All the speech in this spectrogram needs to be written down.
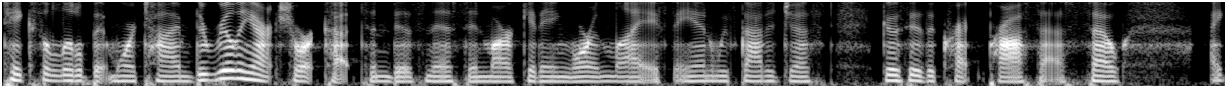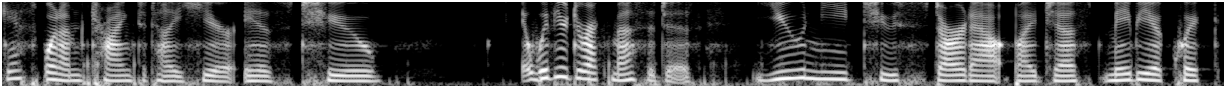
takes a little bit more time. There really aren't shortcuts in business, in marketing, or in life. And we've got to just go through the correct process. So I guess what I'm trying to tell you here is to, with your direct messages, you need to start out by just maybe a quick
